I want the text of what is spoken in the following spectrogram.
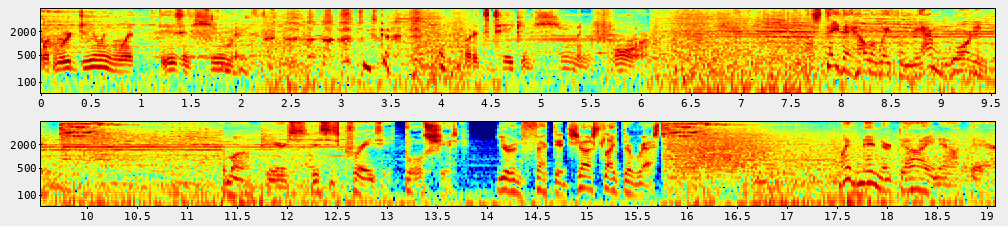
What we're dealing with isn't human. Please, God. But it's taken human form. Stay the hell away from me, I'm warning you. Come on, Pierce. This is crazy. Bullshit. You're infected just like the rest. My men are dying out there.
